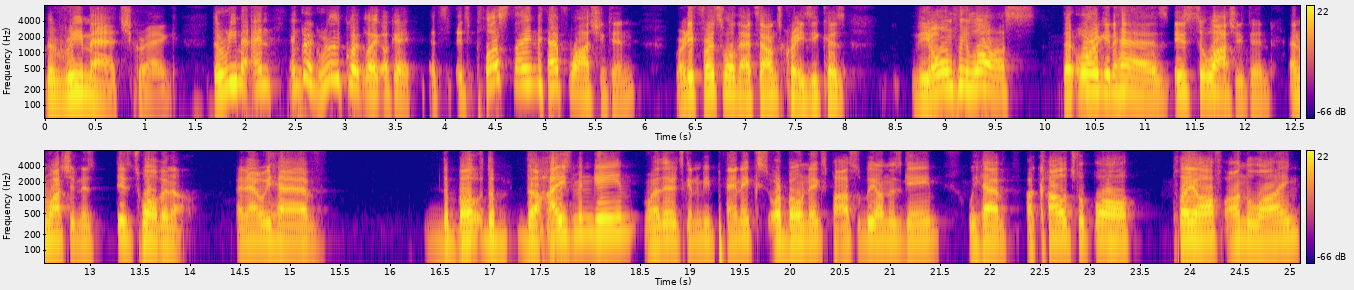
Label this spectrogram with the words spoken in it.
the rematch, Greg. The rematch, and and Greg, really quick, like okay, it's it's plus nine and a half Washington. Ready? First of all, that sounds crazy because the only loss that Oregon has is to Washington, and Washington is is twelve and zero. And now we have the Bo the the Heisman game, whether it's going to be Penix or Bo Nix, possibly on this game. We have a college football playoff on the line.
